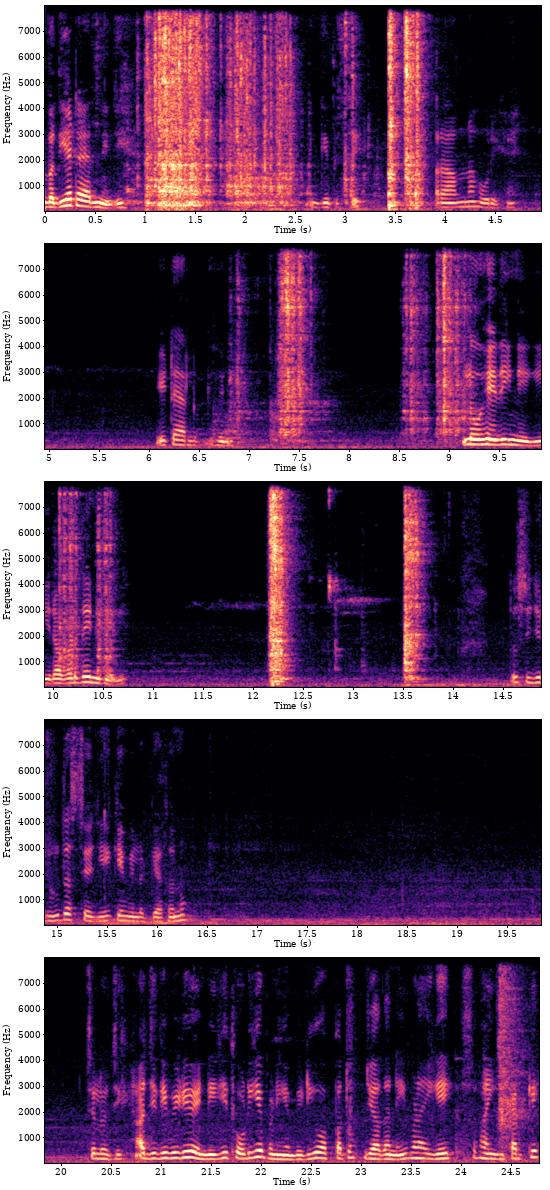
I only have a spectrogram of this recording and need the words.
ਵਧੀਆ ਟਾਇਰ ਨੇ ਜੀ। ਅੱਗੇ ਪਿੱਛੇ ਆਰਾਮ ਨਾਲ ਹੋ ਰਿਹਾ ਹੈ। ਇਹ ਟਾਇਰ ਲੱਗੇ ਹੋਏ ਨੇ। ਲੋਹੇ ਦੀ ਨਹੀਂਗੀ ਰਬੜ ਦੇ ਨਹੀਂ ਹੈਗੀ। ਤੁਸੀਂ ਜਰੂਰ ਦੱਸਿਓ ਜੀ ਕਿਵੇਂ ਲੱਗਿਆ ਤੁਹਾਨੂੰ? ਚਲੋ ਜੀ, ਅੱਜ ਦੀ ਵੀਡੀਓ ਇੰਨੀ ਜੀ ਥੋੜੀ ਜਿਹੀ ਬਣੀ ਹੈ ਵੀਡੀਓ ਆਪਾਂ ਤੋਂ ਜ਼ਿਆਦਾ ਨਹੀਂ ਬਣਾਈ ਗਈ ਸਫ਼ਾਈ ਕਰਕੇ।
